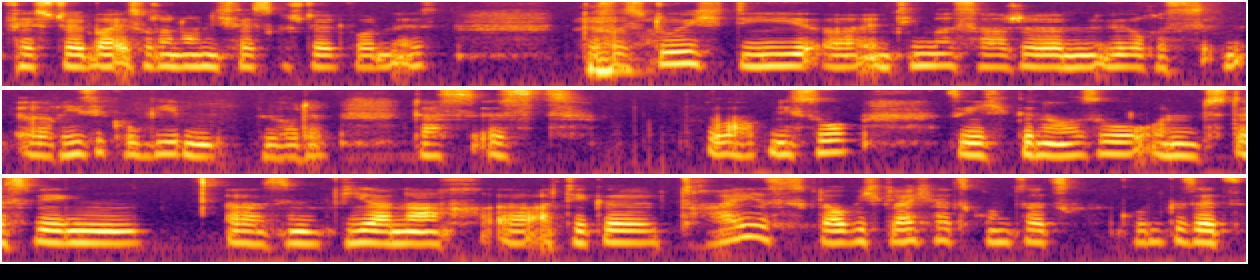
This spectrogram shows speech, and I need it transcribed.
feststellbar ist oder noch nicht festgestellt worden ist, dass ja. es durch die äh, Intimmassage ein höheres äh, Risiko geben würde. Das ist überhaupt nicht so, sehe ich genauso. Und deswegen äh, sind wir nach äh, Artikel 3, ist glaube ich Gleichheitsgrundsatz, Grundgesetz,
